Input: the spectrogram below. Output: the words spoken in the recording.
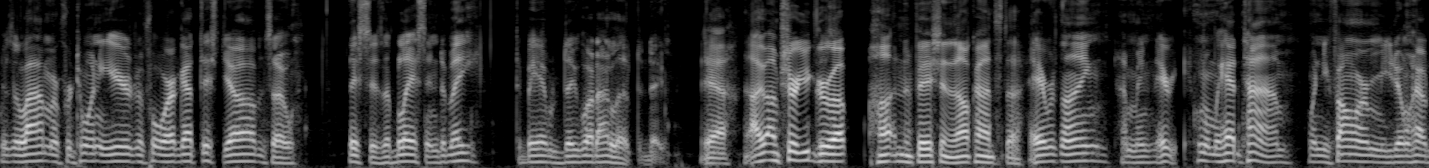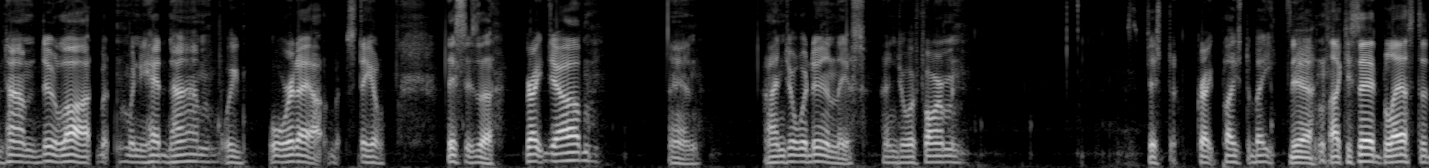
Was a lineman for 20 years before I got this job. So this is a blessing to me to be able to do what I love to do. Yeah, I, I'm sure you grew up hunting and fishing and all kinds of stuff. Everything. I mean, every, when we had time, when you farm, you don't have time to do a lot. But when you had time, we wore it out. But still, this is a great job, and I enjoy doing this. I enjoy farming. It's just a great place to be. Yeah, like you said, blessed to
